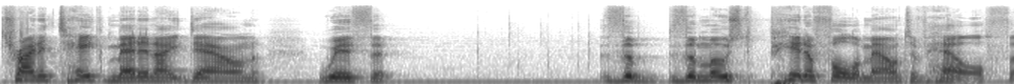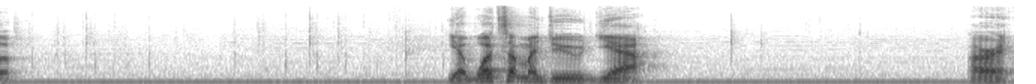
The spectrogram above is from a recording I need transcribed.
trying to take Meta Knight down with the the most pitiful amount of health. Yeah, what's up, my dude? Yeah. Alright.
